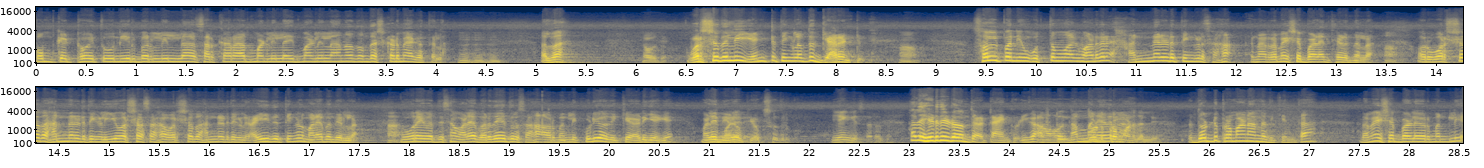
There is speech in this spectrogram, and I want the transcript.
ಪಂಪ್ ಕೆಟ್ಟು ಹೋಯಿತು ನೀರು ಬರಲಿಲ್ಲ ಸರ್ಕಾರ ಅದು ಮಾಡಲಿಲ್ಲ ಇದು ಮಾಡಲಿಲ್ಲ ಅನ್ನೋದು ಒಂದಷ್ಟು ಕಡಿಮೆ ಆಗುತ್ತಲ್ಲ? ಅಲ್ವಾ? ಹೌದು. ವರ್ಷದಲ್ಲಿ ಎಂಟು ತಿಂಗಳಂತೂ ಗ್ಯಾರಂಟಿ. ಹಾಂ. ಸ್ವಲ್ಪ ನೀವು ಉತ್ತಮವಾಗಿ ಮಾಡಿದ್ರೆ ಹನ್ನೆರಡು ತಿಂಗಳು ಸಹ ನಾನು ರಮೇಶ್ ಹೆಬ್ಬಾಳೆ ಅಂತ ಹೇಳಿದ್ನಲ್ಲ ಅವ್ರು ವರ್ಷದ ಹನ್ನೆರಡು ತಿಂಗಳು ಈ ವರ್ಷ ಸಹ ವರ್ಷದ ಹನ್ನೆರಡು ತಿಂಗಳು ಐದು ತಿಂಗಳು ಮಳೆ ಬಂದಿರಲ್ಲ ನೂರೈವತ್ತು ದಿವಸ ಮಳೆ ಬರದೇ ಇದ್ರು ಸಹ ಅವ್ರ ಮನೇಲಿ ಕುಡಿಯೋದಕ್ಕೆ ಅಡುಗೆಗೆ ಮಳೆ ನೀರು ಉಪಯೋಗಿಸಿದ್ರು. ಹೆಂಗೆ ಸರ್ ಅದು? ಅದೇ ಹಿಡಿದಿಡುವಂಥ ಟ್ಯಾಂಕು. ಈಗ ನಮ್ಮ ಪ್ರಮಾಣದಲ್ಲಿ. ದೊಡ್ಡ ಪ್ರಮಾಣ ಅನ್ನೋದಕ್ಕಿಂತ ರಮೇಶ್ ಹೆಬ್ಬಾಳೆ ಅವ್ರ ಮನೇಲಿ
